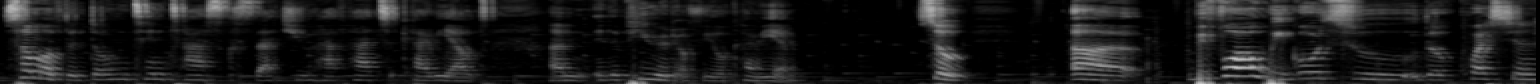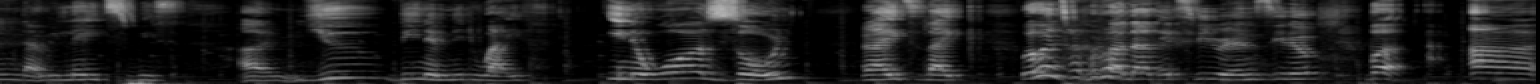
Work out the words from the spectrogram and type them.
some of the daunting tasks that you have had to carry out um, in the period of your career. So, uh, before we go to the question that relates with um, you being a midwife in a war zone, right? Like we're going to talk about that experience, you know. But uh,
